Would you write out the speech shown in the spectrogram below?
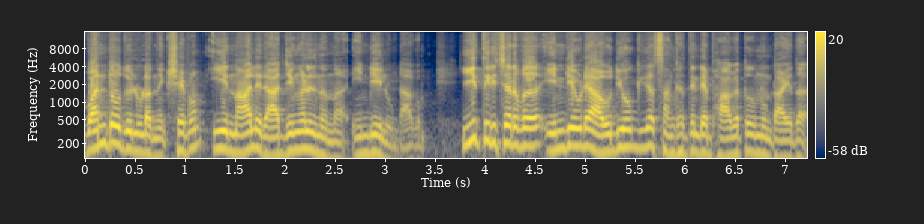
വൻതോതിലുള്ള നിക്ഷേപം ഈ നാല് രാജ്യങ്ങളിൽ നിന്ന് ഇന്ത്യയിലുണ്ടാകും. ഈ തിരിച്ചറിവ് ഇന്ത്യയുടെ ഔദ്യോഗിക സംഘത്തിന്റെ ഭാഗത്തു നിന്നുണ്ടായത്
